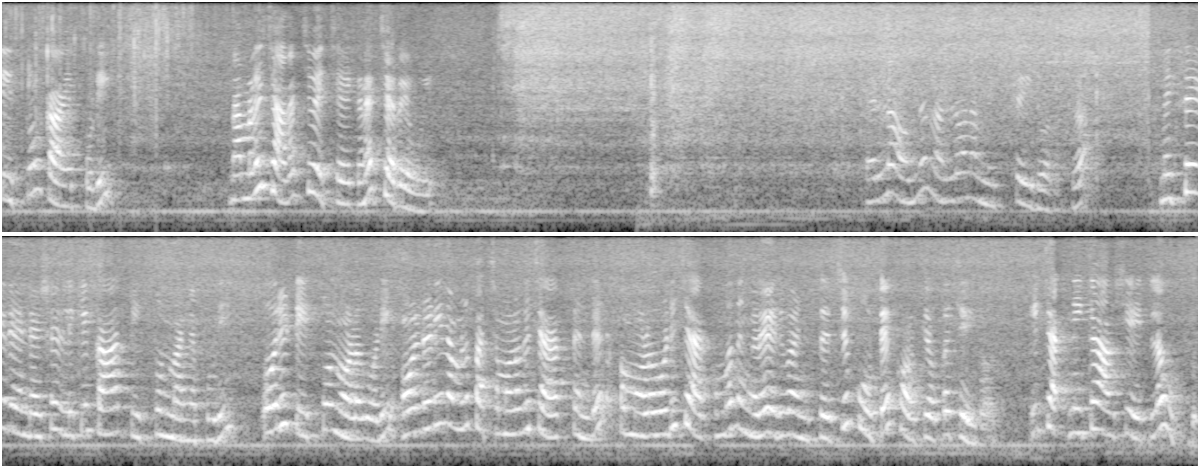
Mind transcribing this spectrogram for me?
ടീസ്പൂൺ കായപ്പൊടി. നമ്മൾ ചതച്ച് വെച്ചേക്കണ ചെറിയ ഉള്ളി. എല്ലാം ഒന്ന് നല്ലോണം മിക്സ് ചെയ്ത് കൊടുക്കുക. മിക്സ് ചെയ്തതിന് ശേഷം ഇതിലേക്ക് കാൽ ടീസ്പൂൺ മഞ്ഞൾപ്പൊടി ഒരു ടീസ്പൂൺ മുളക് പൊടി. ഓൾറെഡി നമ്മൾ പച്ചമുളക് ചേർത്തിട്ടുണ്ട്. അപ്പോൾ മുളക് പൊടി ചേർക്കുമ്പോൾ നിങ്ങളുടെ എരിവ് അനുസരിച്ച് കൂട്ടേ കുറയ്ക്കുകയൊക്കെ ചെയ്തോളൂ ഈ ചട്നിക്ക് ആവശ്യമായിട്ടുള്ള ഉപ്പ്.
